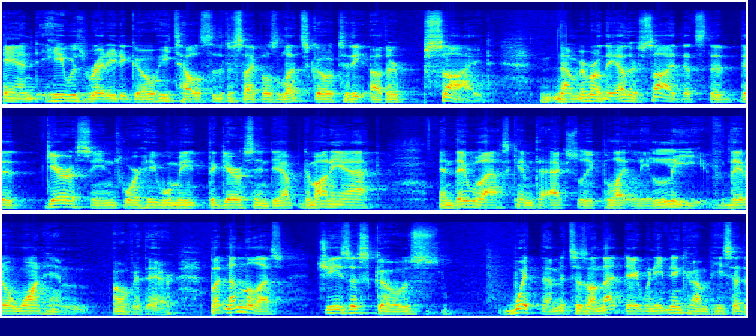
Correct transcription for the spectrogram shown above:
and he was ready to go. He tells the disciples, let's go to the other side. Now remember on the other side, that's the, the Gerasenes where he will meet the Gerasene demoniac and they will ask him to actually politely leave. They don't want him over there. But nonetheless, Jesus goes with them. It says, On that day, when evening came, he said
